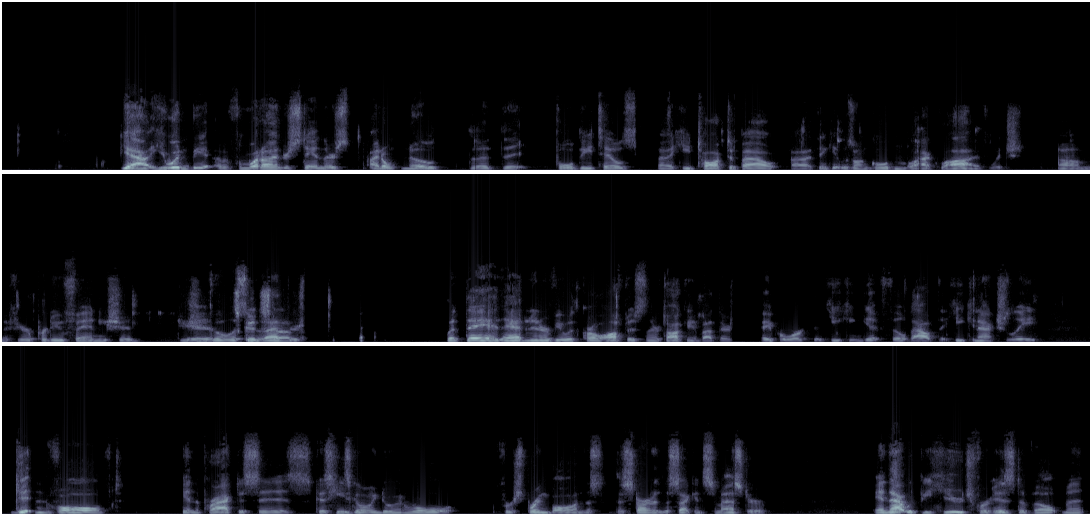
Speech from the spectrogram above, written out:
Yeah, he wouldn't be. From what I understand, there's I don't know the the full details. Uh, he talked about uh, I think it was on Golden Black Live, which um, if you're a Purdue fan, you should you Yeah, should go listen to that. But they they had an interview with Karlaftis, and they're talking about their paperwork that he can get filled out that he can actually get involved in the practices because he's going to enroll for spring ball on the, the start of the second semester. And that would be huge for his development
